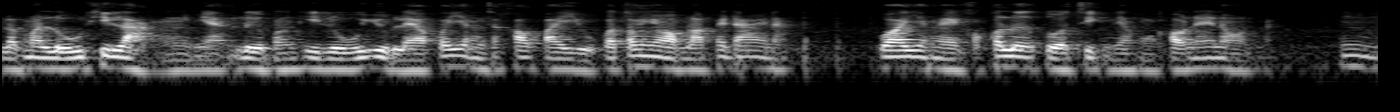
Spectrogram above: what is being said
แล้วมารู้ทีหลังอย่างเงี้ยหรือบางทีรู้อยู่แล้วก็ยังจะเข้าไปอยู่ก็ต้องยอมรับให้ได้นะว่ายังไงเขาก็เลือกตัวจริงเนี่ยของเขาแน่นอนนะอืม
